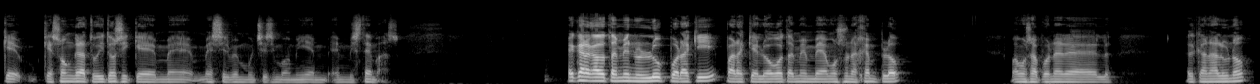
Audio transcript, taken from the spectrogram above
que, son gratuitos y que me, sirven muchísimo a mí en, en mis temas. He cargado también un loop por aquí para que luego también veamos un ejemplo Vamos a poner el, el canal 1.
